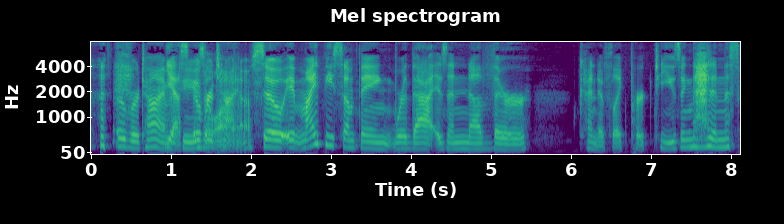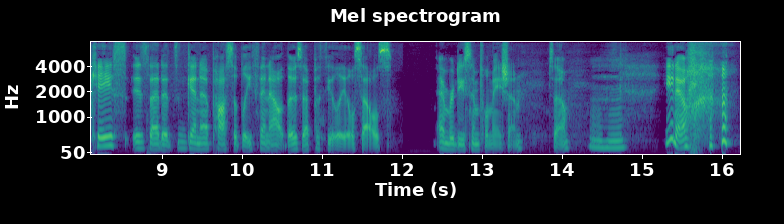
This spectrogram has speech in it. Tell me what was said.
Over time. yes, if you use over time. enough. So it might be something where that is another kind of like perk to using that in this case is that it's gonna possibly thin out those epithelial cells and reduce inflammation. So, Mm-hmm. you know,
